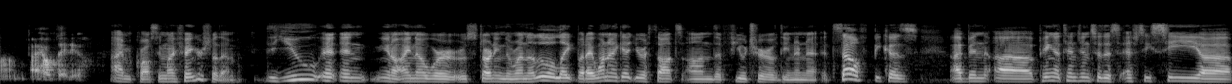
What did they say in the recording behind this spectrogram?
Um, I hope they do. I'm crossing my fingers for them. Do you and, and you know I know we're starting to run a little late, but I want to get your thoughts on the future of the internet itself because I've been uh, paying attention to this FCC uh,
